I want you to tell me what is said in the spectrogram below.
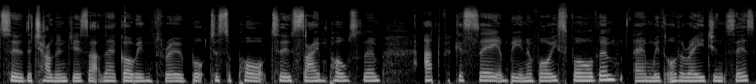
to the challenges that they're going through, but to support, to signpost them, advocacy and being a voice for them and um, with other agencies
